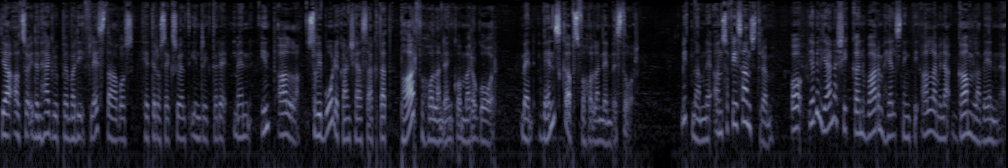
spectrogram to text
Ja, alltså i den här gruppen var de flesta av oss heterosexuellt inriktade, men inte alla. Så vi borde kanske ha sagt att parförhållanden kommer och går, men vänskapsförhållanden består. Mitt namn är Ann-Sofie Sandström och jag vill gärna skicka en varm hälsning till alla mina gamla vänner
